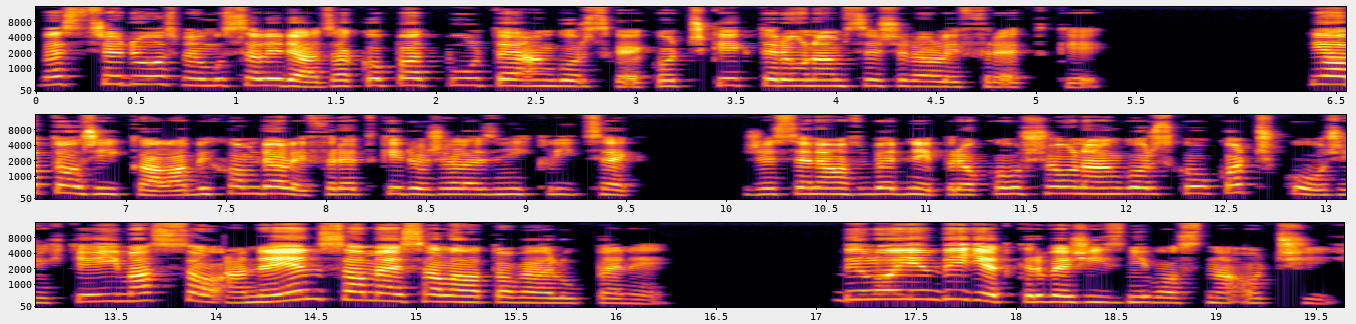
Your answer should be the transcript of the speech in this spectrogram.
Ve středu jsme museli dát zakopat půl té angorské kočky, kterou nám sežrali fretky. Já to říkal, abychom dali fretky do železných klícek, že se nám z bedny prokoušou na angorskou kočku, že chtějí maso a nejen samé salátové lupeny. Bylo jim vidět krvežíznivost na očích.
